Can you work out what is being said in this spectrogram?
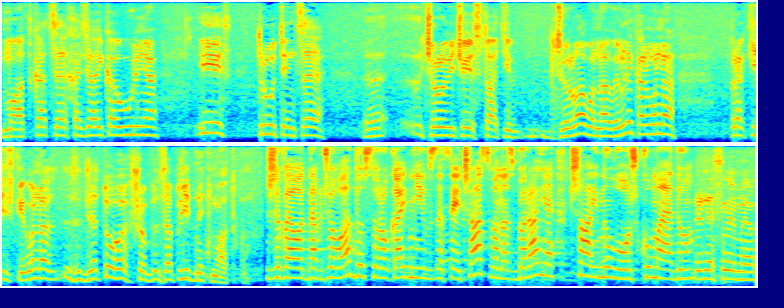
матка це хазяйка ульня, і трутень це е, чоловічої статі. Бджола, вона велика, вона практично вона для того, щоб запліднити матку. Живе одна бджола до 40 днів. За цей час вона збирає чайну ложку меду. Принесли ми е,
